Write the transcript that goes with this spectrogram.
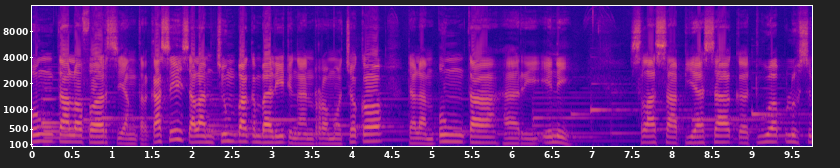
Pungta Lovers yang terkasih, salam jumpa kembali dengan Romo Joko dalam Pungta hari ini. Selasa biasa ke-29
